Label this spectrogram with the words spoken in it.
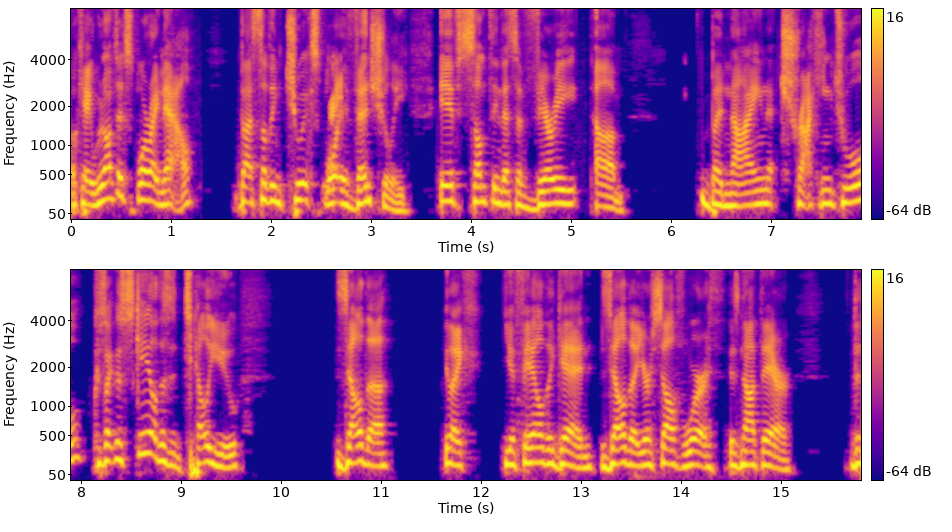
Okay, we don't have to explore right now. That's something to explore right. eventually. If something that's a very um, benign tracking tool, because like the scale doesn't tell you Zelda, like you failed again. Zelda, your self worth is not there. The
